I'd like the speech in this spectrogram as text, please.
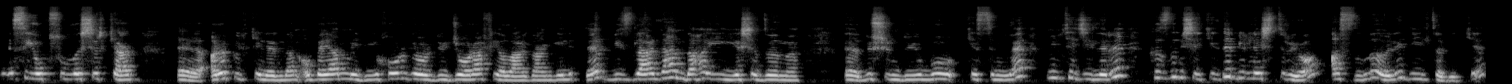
kendisi yoksullaşırken e, Arap ülkelerinden o beğenmediği, hor gördüğü coğrafyalardan gelip de bizlerden daha iyi yaşadığını e, düşündüğü bu kesimle mültecileri hızlı bir şekilde birleştiriyor. Aslında öyle değil tabii ki.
